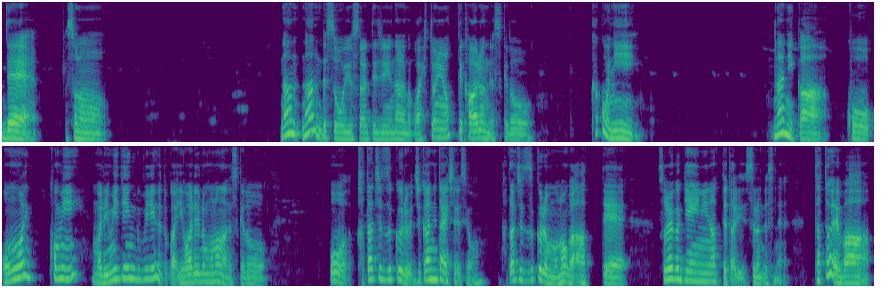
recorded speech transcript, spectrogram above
で、その、なん、なんでそういうストラテジーになるのか人によって変わるんですけど、過去に何か、こう、思い込み、まあ、 limiting belief とか言われるものなんですけど、を形作る、時間に対してですよ。形作るものがあって、それが原因になってたりするんですね。例えば、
